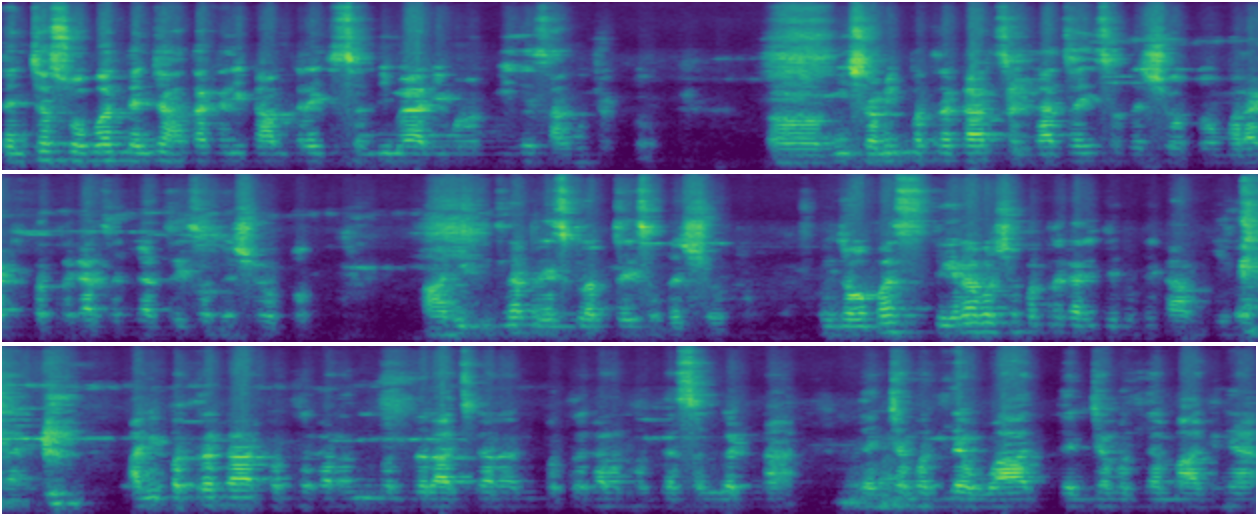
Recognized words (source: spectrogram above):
त्यांच्यासोबत त्यांच्या हाताखाली काम करायची संधी मिळाली म्हणून मी हे सांगू शकतो. मी श्रमिक पत्रकार संघाचाही सदस्य होतो मराठी पत्रकार संघाचाही सदस्य होतो आणि तिथल्या प्रेस क्लबचाही सदस्य होतो. जवळपास तेरा वर्ष पत्रकारितेमध्ये काम केलेलं आहे. आणि पत्रकार पत्रकारांमधलं राजकारण पत्रकारांमधल्या संघटना त्यांच्यामधल्या वाद त्यांच्यामधल्या मागण्या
